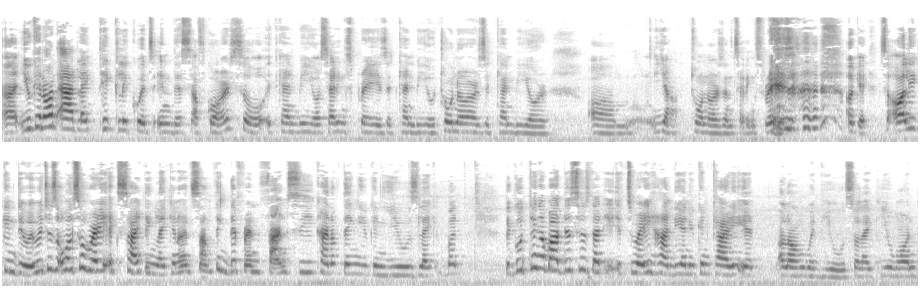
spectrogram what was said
Uh, you cannot add like thick liquids in this of course. So it can be your setting sprays it can be your toners it can be your um yeah toners and setting sprays. Okay so all you can do which is also very exciting like you know it's something different fancy kind of thing you can use like but the good thing about this is that it's very handy and you can carry it along with you. So like you want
